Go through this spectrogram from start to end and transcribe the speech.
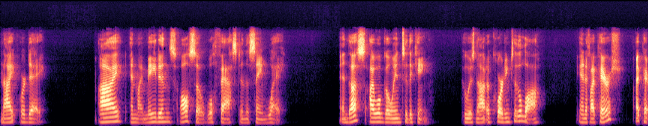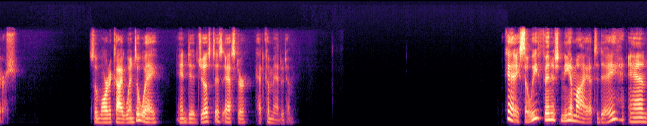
night or day. I and my maidens also will fast in the same way. And thus I will go in to the king, who is not according to the law, and if I perish, I perish. So Mordecai went away and did just as Esther had commanded him. Okay, so we finished Nehemiah today, and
